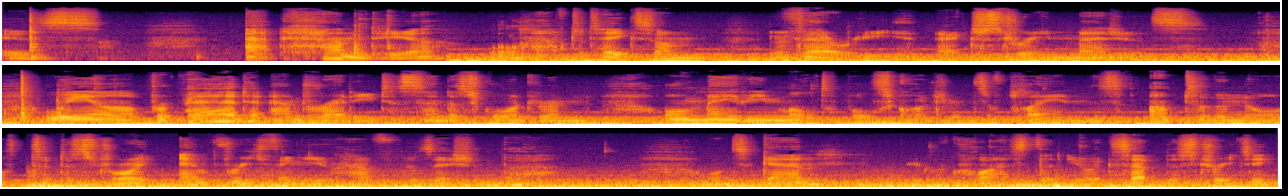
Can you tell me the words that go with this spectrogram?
is at hand here, we'll have to take some very extreme measures. We are prepared and ready to send a squadron, or maybe multiple squadrons of planes, up to the north to destroy everything you have positioned there. Once again, we request that you accept this treaty,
